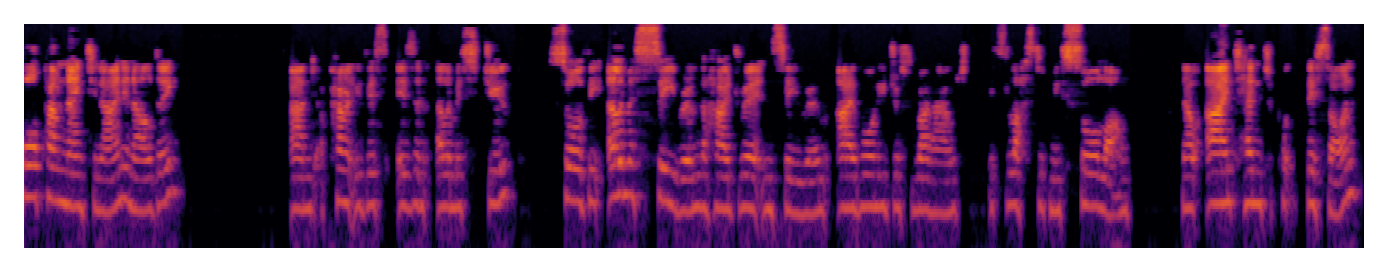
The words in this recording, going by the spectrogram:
£4.99 in Aldi and apparently this is an Elemis dupe. So the Elemis serum, the hydrating serum, I've only just run out. It's lasted me so long. Now I tend to put this on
